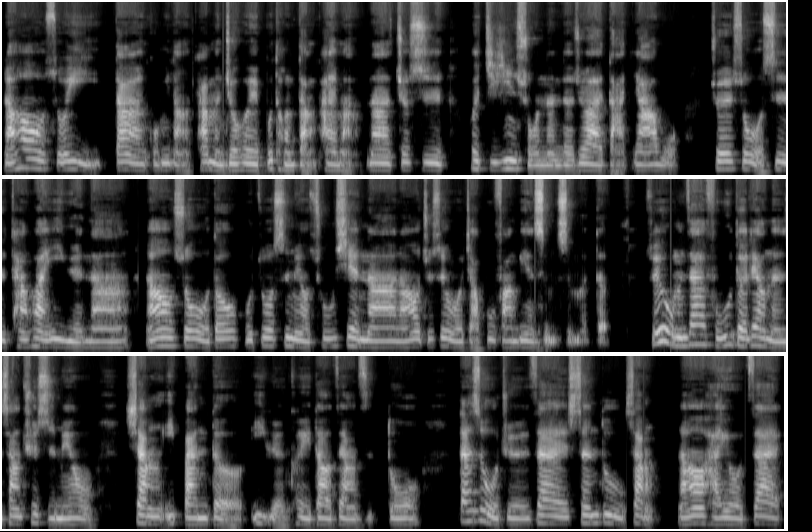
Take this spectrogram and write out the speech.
然后所以当然国民党他们就会不同党派嘛，那就是会极尽所能的就来打压我。就会说我是瘫痪议员呐，然后说我都不做事没有出现呐，然后就是我脚不方便什么什么的，所以我们在服务的量能上确实没有像一般的议员可以到这样子多，但是我觉得在深度上，然后还有在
